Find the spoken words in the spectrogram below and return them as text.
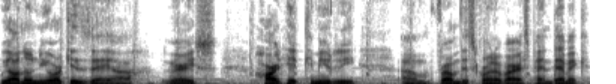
We all know New York is a uh, very hard hit community um, from this coronavirus pandemic.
